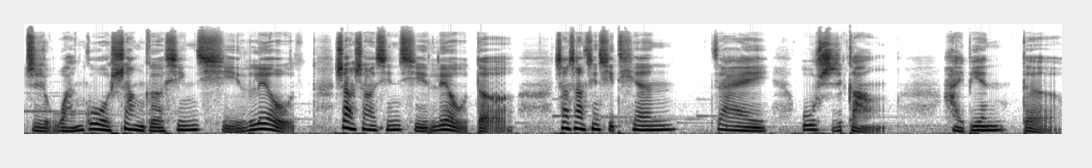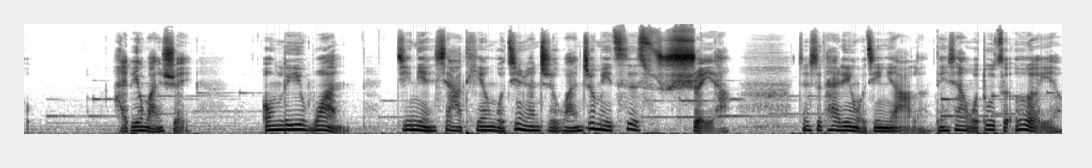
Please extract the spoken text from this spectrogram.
只玩过上个星期六、上上星期六的上上星期天在乌石港海边的海边玩水，Only One。今年夏天我竟然只玩这么一次水啊！真是太令我惊讶了！等一下，我肚子饿了呀，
